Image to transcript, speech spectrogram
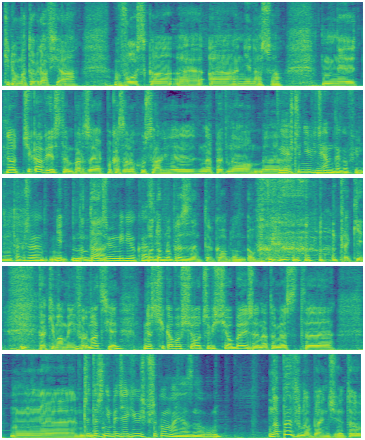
kinematografia włoska, e, a nie nasza. Mm, e, No, ciekawy jestem bardzo, jak pokazano Husarię. Na pewno... e, Ja jeszcze nie widziałem tego filmu, także nie, no tak, będziemy mieli okazję. Podobno prezydent tylko oglądał. takie, takie mamy informacje. No z ciekawością oczywiście obejrzę, natomiast e, mm, e, Czy też nie będzie jakiegoś znowu? na pewno będzie. To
